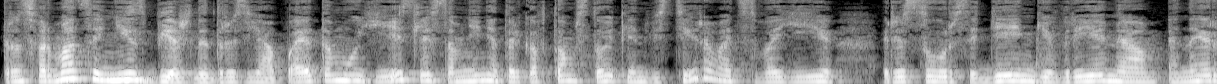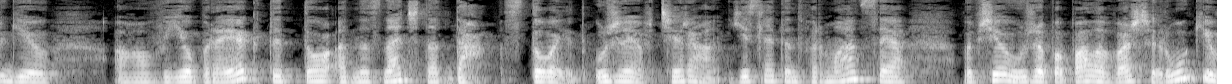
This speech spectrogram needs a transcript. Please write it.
Трансформации неизбежны, друзья, поэтому если сомнения только в том, стоит ли инвестировать свои ресурсы, деньги, время, энергию а, в ее проекты, то однозначно да, стоит уже вчера. Если эта информация вообще уже попала в ваши руки,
